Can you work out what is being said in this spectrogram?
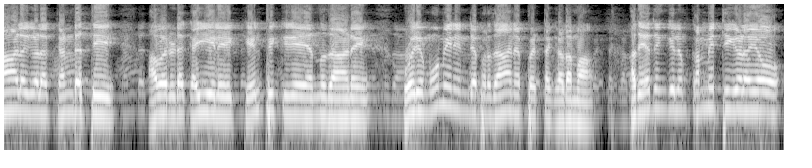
ആളുകളെ കണ്ടെത്തി അവരുടെ കയ്യിലേക്ക് ഏൽപ്പിക്കുക എന്നതാണ് ഒരു മൂമിനിന്റെ പ്രധാനപ്പെട്ട കടമ അത് ഏതെങ്കിലും കമ്മിറ്റികളെയോ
